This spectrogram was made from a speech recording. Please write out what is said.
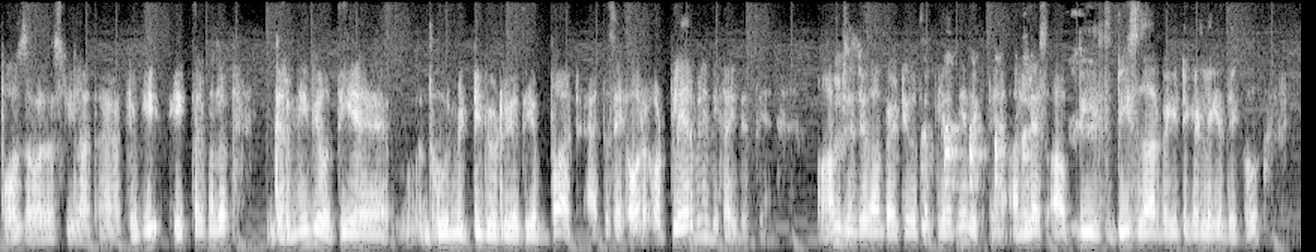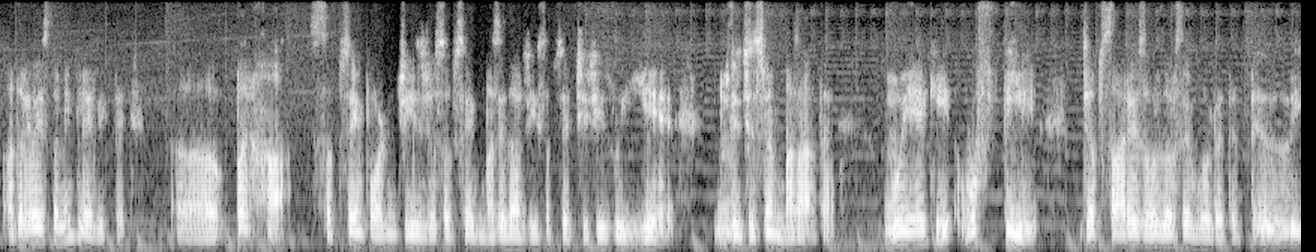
बहुत ज़बरदस्त फील आता है क्योंकि एक तरफ़ मतलब गर्मी भी होती है धूल मिट्टी भी उड़ रही होती है बट एट द सेम और और प्लेयर भी नहीं दिखाई देते हैं आप हम्म। जिस जगह बैठे होते हैं प्लेयर नहीं दिखते हैं अनलेस आप बीस बीस हज़ार रुपए की टिकट लेके देखो अदरवाइज़ तो नहीं प्लेयर दिखते पर हाँ सबसे इम्पोर्टेंट चीज़ जो सबसे मज़ेदार चीज़ सबसे अच्छी चीज़ वो ये है हम्म। जिसमें मज़ा आता है वो ये है कि वो फील जब सारे ज़ोर ज़ोर से बोल रहे थे दिल्ली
